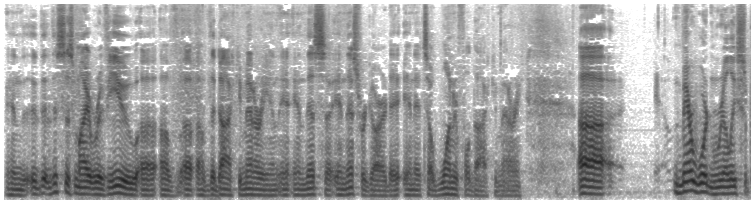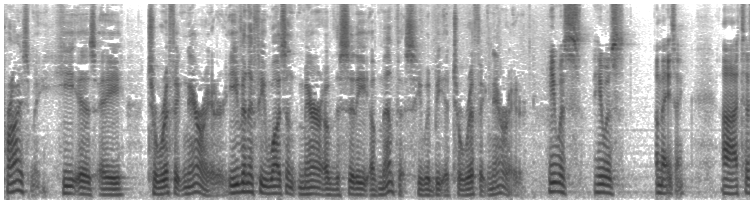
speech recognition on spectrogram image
And th- this is my review uh, of, uh, of the documentary in, in, this, uh, in this regard, and it's a wonderful documentary. Mayor Wharton really surprised me he is a terrific narrator. Even if he wasn't mayor of the city of Memphis, he would be a terrific narrator. He was he was amazing. Uh, to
